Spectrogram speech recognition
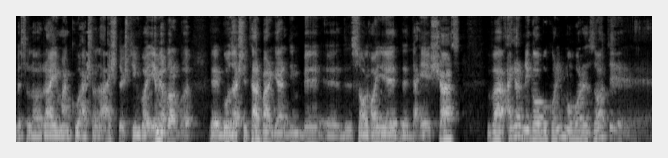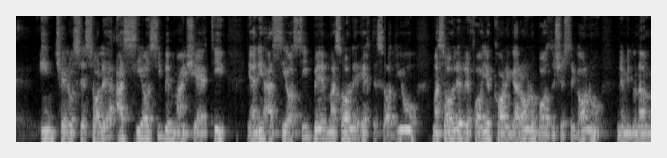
به صلاح رأی منکو 88 داشتیم و یه مقدار گذشته تر برگردیم به سالهای دهه شست و اگر نگاه بکنیم مبارزات این 43 ساله از سیاسی به معیشتی یعنی از سیاسی به مسائل اقتصادی و مسائل رفاهی کارگران و بازنشستگان و نمی‌دونم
